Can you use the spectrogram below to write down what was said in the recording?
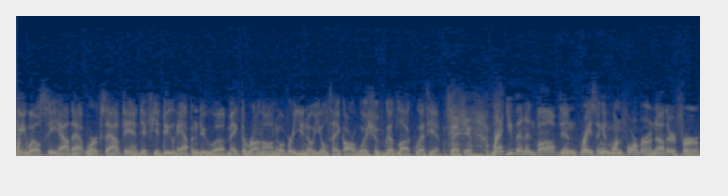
We will see how that works out, and if you do happen to uh, make the run on over, you know you'll take our wish of good luck with you. Thank you. Brett, you've been involved in racing in one form or another for,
